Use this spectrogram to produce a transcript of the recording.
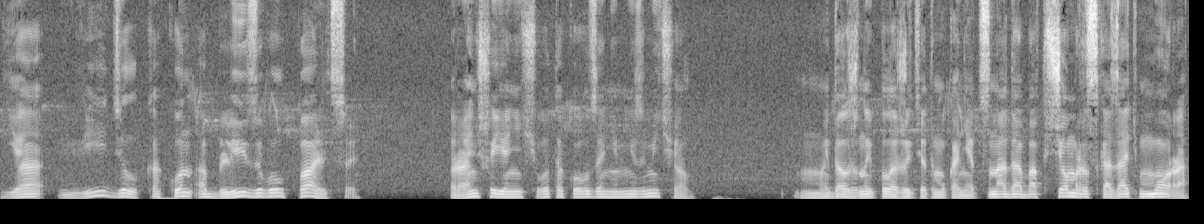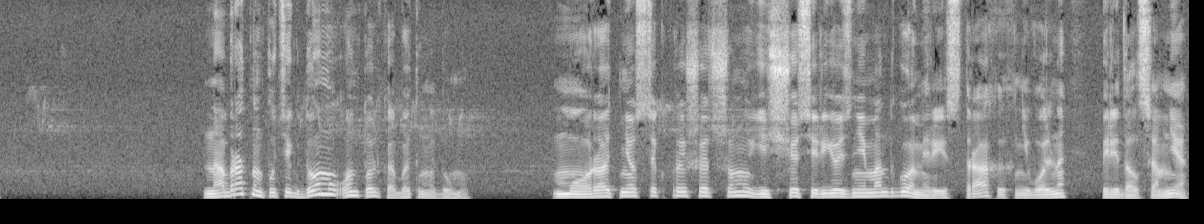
я видел, как он облизывал пальцы. Раньше я ничего такого за ним не замечал». Мы должны положить этому конец. Надо обо всем рассказать Мора. На обратном пути к дому он только об этом и думал. Мора отнесся к происшедшему еще серьезнее Монтгомери, и страх их невольно передался мне.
